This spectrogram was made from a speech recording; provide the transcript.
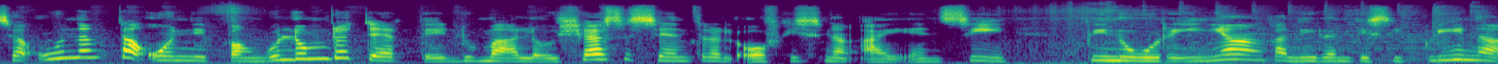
Sa unang taon ni Pangulong Duterte, dumalaw siya sa central office ng INC. Pinuri niya ang kanilang disiplina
